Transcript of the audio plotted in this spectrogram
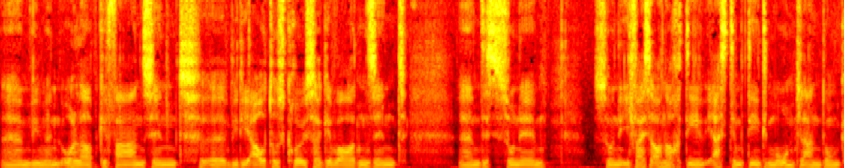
äh, wie wir in Urlaub gefahren sind, äh, wie die Autos größer geworden sind. Ähm, das ist so eine, so eine, ich weiß auch noch, die erste die, Mondlandung,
